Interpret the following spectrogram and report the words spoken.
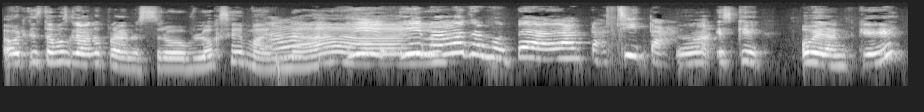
Ahorita estamos grabando para nuestro vlog semanal. Y, y vamos a montar a la casita. Ah, es que, ¿o verán qué?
